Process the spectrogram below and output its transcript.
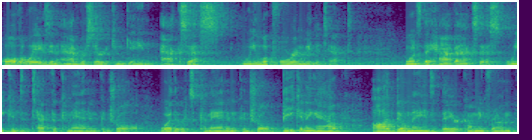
all the ways an adversary can gain access, we look for and we detect. Once they have access, we can detect the command and control, whether it's command and control beaconing out odd domains that they are coming from,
